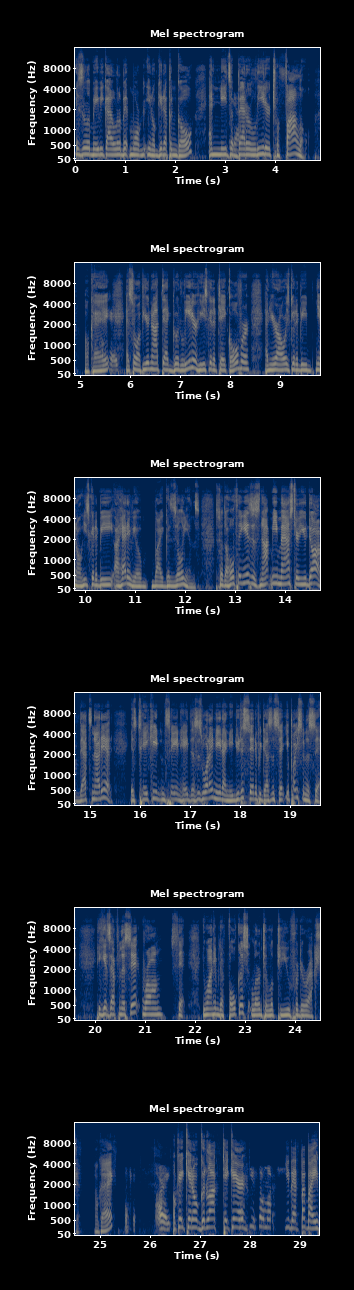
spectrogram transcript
is a little maybe got a little bit more. You know, get up and go, and needs a better leader to follow. Okay? Okay. And so if you're not that good leader, he's going to take over and you're always going to be, you know, he's going to be ahead of you by gazillions. So the whole thing is, is not me master, you dog. That's not it. It's taking and saying, hey, this is what I need. I need you to sit. If he doesn't sit, you place him to sit. He gets up from the sit, wrong, sit. You want him to focus, learn to look to you for direction. Okay? Okay. All right. Okay, kiddo. Good luck. Take care. Thank you so much. You bet. Bye bye.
